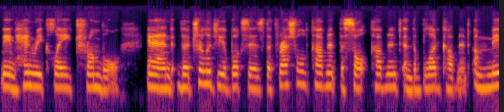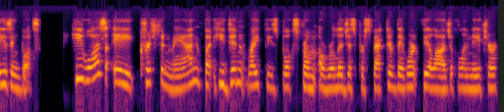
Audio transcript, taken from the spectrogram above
named Henry Clay Trumbull. And the trilogy of books is The Threshold Covenant, The Salt Covenant, and The Blood Covenant. Amazing books he was a Christian man, but he didn't write these books from a religious perspective. They weren't theological in nature.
